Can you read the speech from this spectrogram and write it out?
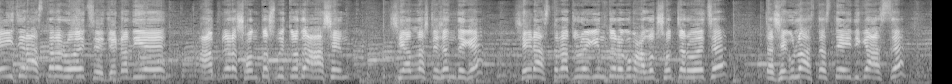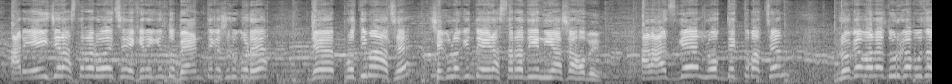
এই যে রাস্তাটা রয়েছে, যেটা দিয়ে আপনারা সন্তোষ মিত্রতে আসেন, শিয়ালদা স্টেশন থেকে সেই রাস্তাটা জুড়ে কিন্তু এরকম আলোকসজ্জা রয়েছে। তা সেগুলো আস্তে আস্তে এইদিকে আসছে। আর এই যে রাস্তাটা রয়েছে, এখানে কিন্তু ব্যান্ড থেকে শুরু করে যে প্রতিমা আছে, সেগুলো কিন্তু এই রাস্তাটা দিয়ে নিয়ে আসা হবে। আর আজকে লোক দেখতে পাচ্ছেন, লোকে বলে দুর্গাপুজো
